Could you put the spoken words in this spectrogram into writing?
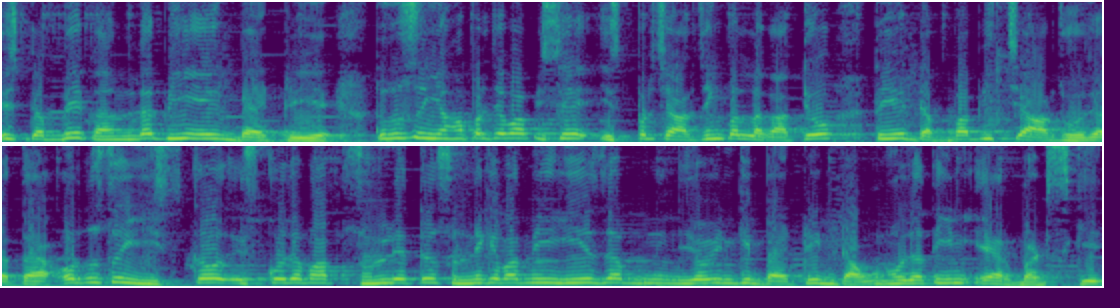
इस डब्बे के अंदर भी एक बैटरी है। तो दोस्तों, यहाँ पर जब आप इसे, इस पर चार्जिंग पर लगाते हो तो ये डब्बा भी चार्ज हो जाता है। और दोस्तों, इसको इसको जब आप सुन लेते हो, सुनने के बाद में ये जब जब इनकी बैटरी डाउन हो जाती है इन एयरबड्स की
